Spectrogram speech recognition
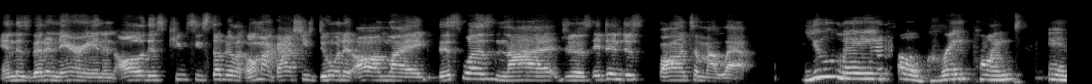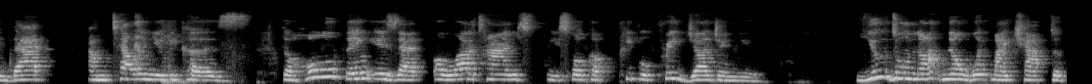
and this veterinarian and all of this cutesy stuff. You're like, oh my gosh, she's doing it all. I'm like, this was not just, it didn't just fall into my lap. You made a great point, and that I'm telling you because the whole thing is that a lot of times you spoke of people prejudging you. You do not know what my chapter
